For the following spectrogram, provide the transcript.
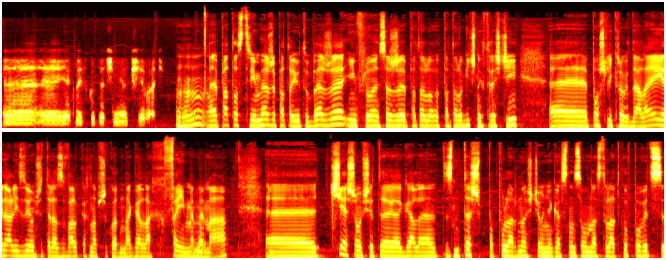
e, jak najskuteczniej odsiewać. Mhm. Pato streamerzy, pato youtuberzy, influencerzy patolo patologicznych treści e, poszli krok dalej, realizują się teraz w walkach na przykład na galach Fame MMA. E, cieszą się te gale z też popularnością niegasnącą nastolatków. Powiedz,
